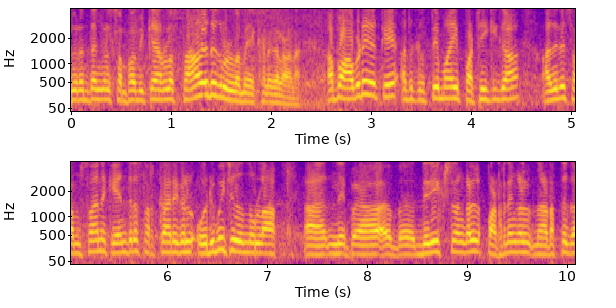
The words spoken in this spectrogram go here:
ദുരന്തങ്ങൾ സംഭവിക്കാനുള്ള സാധ്യതകളുള്ള മേഖലകളാണ്. അപ്പോൾ അവിടെയൊക്കെ അത് കൃത്യമായി പഠിക്കുക അതിന് സംസ്ഥാന കേന്ദ്ര സർക്കാരുകൾ ഒരുമിച്ച് നിന്നുള്ള നിരീക്ഷണങ്ങൾ പഠനങ്ങൾ നടത്തുക.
